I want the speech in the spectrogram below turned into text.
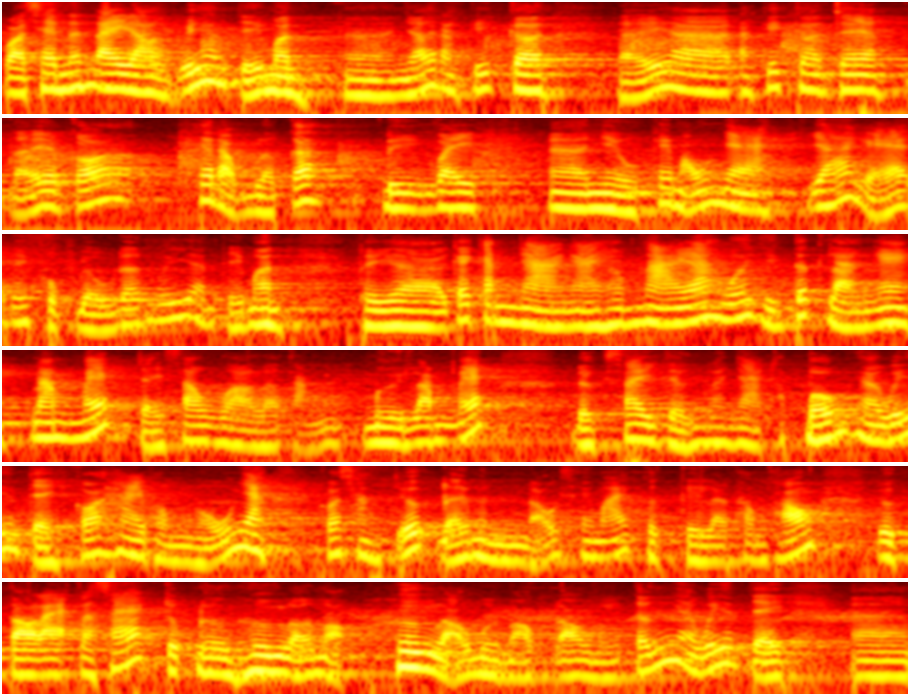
Và xem đến đây rồi quý anh chị mình à, nhớ đăng ký kênh để à, đăng ký kênh cho em để em có cái động lực á đi vay à, nhiều cái mẫu nhà giá rẻ để phục vụ đến quý anh chị mình. Thì à, cái căn nhà ngày hôm nay á với diện tích là ngang 5 mét chạy sâu vào là tặng 15 mét được xây dựng là nhà cấp 4 nha quý anh chị. Có hai phòng ngủ nha. Có sân trước để mình đổ xe máy cực kỳ là thông thoáng. Được tọa lạc là sát trục đường hương lộ 1 hương lộ 11 đầu Nguyễn Tấn nha quý anh chị. À,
